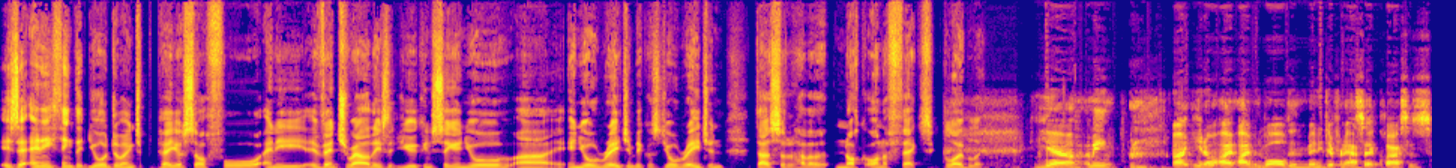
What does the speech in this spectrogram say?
Is there anything that you're doing to prepare yourself for any eventualities that you can see in your uh, in your region because your region does sort of have a knock on effect globally? Yeah, I mean, I you know I, I'm involved in many different asset classes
